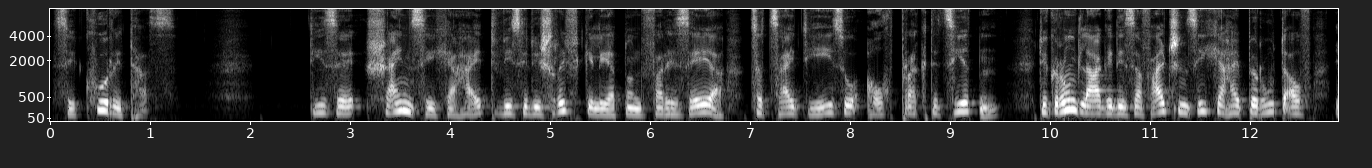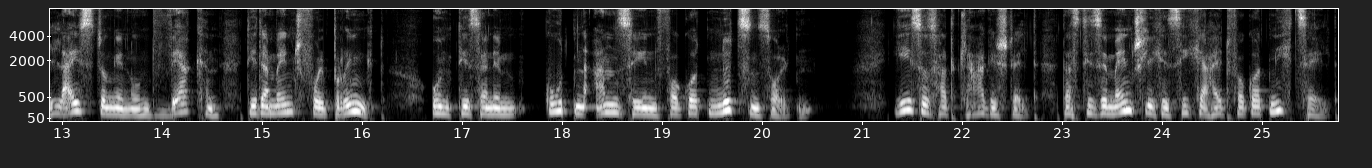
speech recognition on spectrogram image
Securitas. Diese Scheinsicherheit, wie sie die Schriftgelehrten und Pharisäer zur Zeit Jesu auch praktizierten, die Grundlage dieser falschen Sicherheit beruht auf Leistungen und Werken, die der Mensch vollbringt und die seinem guten Ansehen vor Gott nützen sollten. Jesus hat klargestellt, dass diese menschliche Sicherheit vor Gott nicht zählt,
